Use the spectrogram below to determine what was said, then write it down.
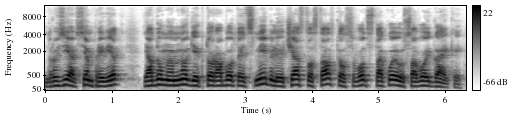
Друзья, всем привет! Я думаю, многие, кто работает с мебелью, часто сталкивался вот с такой усовой гайкой.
